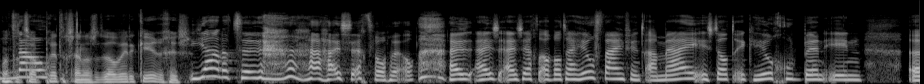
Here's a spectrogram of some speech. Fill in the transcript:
Want het zou Nou, prettig zijn als het wel wederkerig is. Ja, dat, eh, hij zegt wel wel. Hij, hij, hij zegt al wat hij heel fijn vindt aan mij is dat ik heel goed ben in eh,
